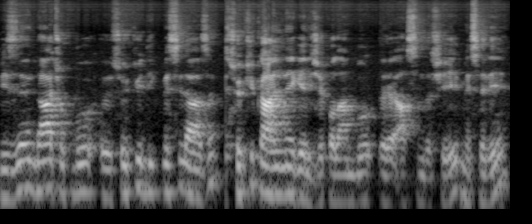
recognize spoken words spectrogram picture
Bizlerin daha çok bu söküğü dikmesi lazım. Sökük haline gelecek olan bu aslında şeyi, meseleyi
